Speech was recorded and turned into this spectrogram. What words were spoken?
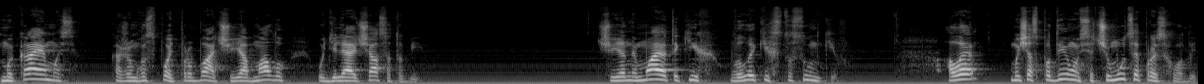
Ми каємось, кажемо, Господь, пробач, що я мало уділяю часу тобі. Що я не маю таких великих стосунків. Але ми зараз подивимося, чому це відбувається.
